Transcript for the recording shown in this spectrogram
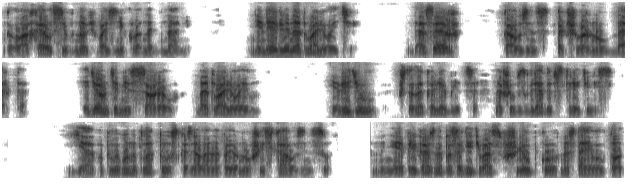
Голова Хелси вновь возникла над нами. «Немедленно отваливайте!» «Да, сэр!» — Каузенс отшвырнул Берта. «Идемте, мисс Сорел, мы отваливаем». Я видел, что она колеблется, наши взгляды встретились. «Я поплыву на плоту», — сказала она, повернувшись к Каузенсу. «Мне приказано посадить вас в шлюпку», — настаивал тот.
